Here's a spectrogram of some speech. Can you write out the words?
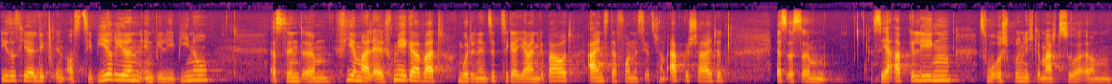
dieses hier liegt in Ostsibirien, in Bilibino. Es sind ähm, 4 mal 11 Megawatt, wurde in den 70er Jahren gebaut. Eins davon ist jetzt schon abgeschaltet. Es ist ähm, sehr abgelegen. Es wurde ursprünglich gemacht zur ähm,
